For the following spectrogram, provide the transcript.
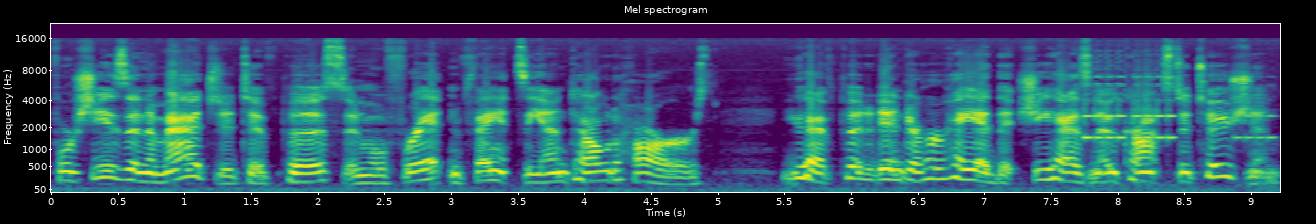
for she is an imaginative puss and will fret and fancy untold horrors. You have put it into her head that she has no constitution,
